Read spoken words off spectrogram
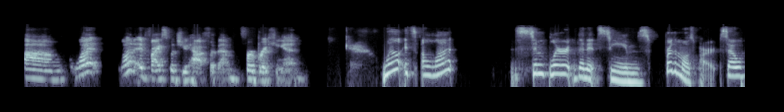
um, what what advice would you have for them for breaking in? Well, it's a lot simpler than it seems for the most part. So,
